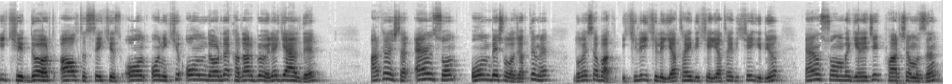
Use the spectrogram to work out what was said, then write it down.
2, 4, 6, 8, 10, 12, 14'e kadar böyle geldi. Arkadaşlar en son 15 olacak değil mi? Dolayısıyla bak ikili ikili yatay dikey yatay dikey gidiyor. En sonda gelecek parçamızın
